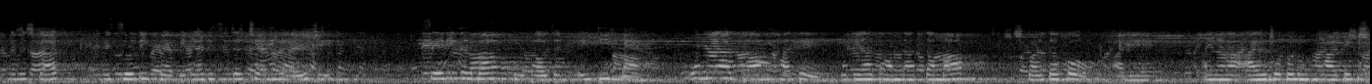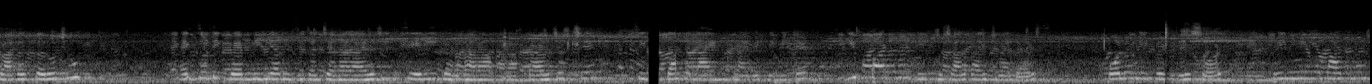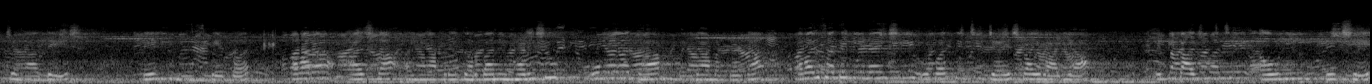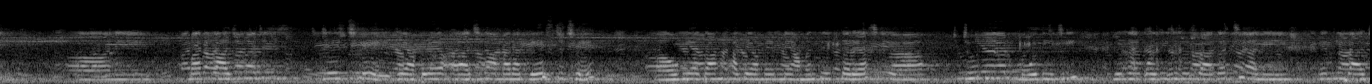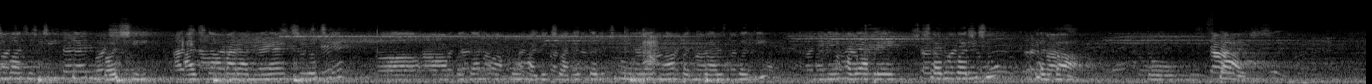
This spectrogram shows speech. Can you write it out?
નમસ્કાર exotic webinar digital channel આયોજિત શેરી ગરબા ટુ થાઉઝન્ડ એઇટીનમાં ઉમિયાધામ ખાતે ઉમિયાધામના તમામ સ્પર્ધકો અને અહીંયાના આયોજકોનું હાર્દિક સ્વાગત કરું છું exotic web media digital channel આયોજિત શેરી ગરબાના અમારા પ્રાયોજક છે Siddharth line private limited gift partner D Khushalbhai jewellers polo retreat resort and print media partners Janadesh daily newspaper અમારા આજના અહીંયા આપણે ગરબા નિહાળીશું. ઉમિયા ધામ મહિલા મંડળના અમારી સાથે નિર્ણય છે ઉપસ્થિત છે જયેશભાઈ વાડિયા. એમની બાજુમાં છે અવની દીક્ષિત અને મારી બાજુમાં જે જે છે, જે આપણે આજના અમારા ગેસ્ટ છે ઉમિયાધામ ખાતે અમે એમને આમંત્રિત કર્યા છે. જુનિયર મોદીજી, જુનિયર મોદીજીનું સ્વાગત છે. અને એમની બાજુમાં છે ચિંતન વશી આજના અમારા નિર્ણાયકશ્રીઓ છે. બધાનું આપણું હાર્દિક સ્વાગત કરું છું. ઉમિયાધામ પરિવાર વતી. અને હવે આપણે શરૂ કરીશું ગરબા. તો સ્ટાર્ટ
